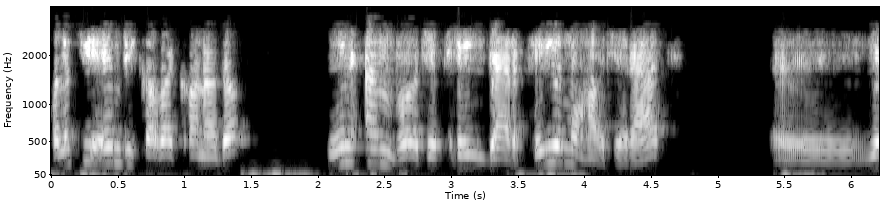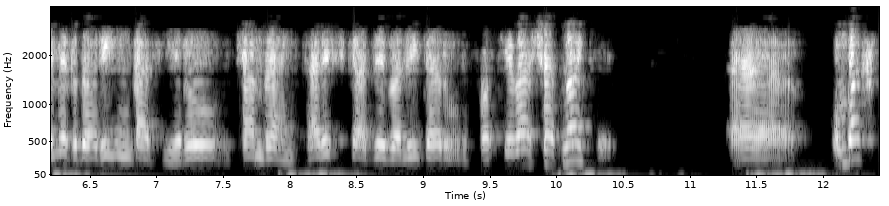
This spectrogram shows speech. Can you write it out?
حالا توی امریکا و کانادا این امواج پی در پی مهاجرت یه مقداری این قضیه رو کم رنگ ترش کرده ولی در اروپا که وحشتناکه. اون وقت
